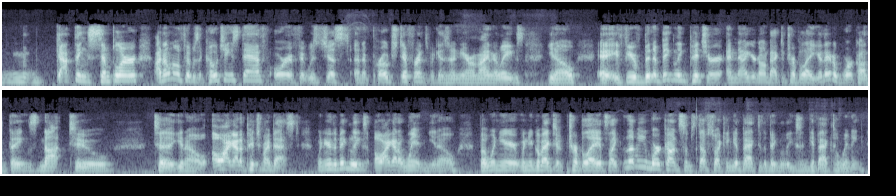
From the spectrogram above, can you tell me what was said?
got things simpler. I don't know if it was a coaching staff or if it was just an approach difference because when you're in minor leagues, you know, if you've been a big league pitcher and now you're going back to AAA, you're there to work on things, not to to you know oh i got to pitch my best. When you're in the big leagues oh i got to win you know. But when you're when you go back to aaa it's like let me work on some stuff so i can get back to the big leagues and get back to winning.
